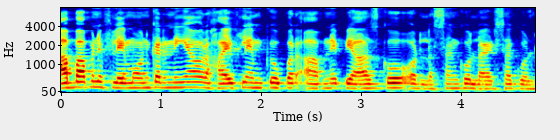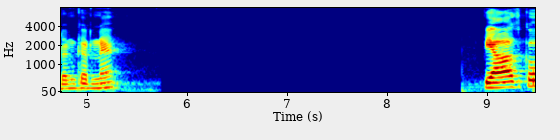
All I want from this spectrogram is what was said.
अब आपने फ्लेम ऑन करनी है और हाई फ्लेम के ऊपर आपने प्याज को और लहसन को लाइट सा गोल्डन करना है। प्याज को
